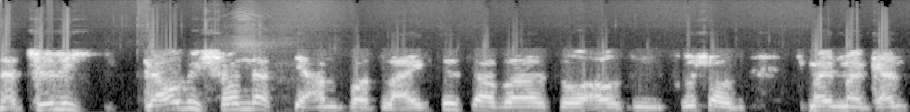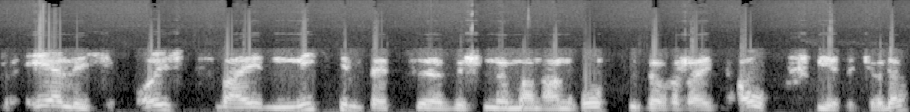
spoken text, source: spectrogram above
Natürlich glaube ich schon, dass die Antwort leicht ist, aber so aus dem frisch aus. Ich meine mal ganz ehrlich, euch zwei nicht im Bett zu erwischen, wenn man anruft, ist ja wahrscheinlich auch schwierig, oder?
